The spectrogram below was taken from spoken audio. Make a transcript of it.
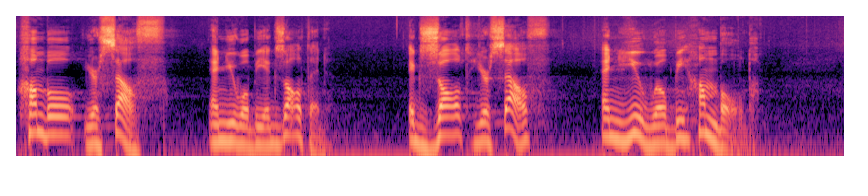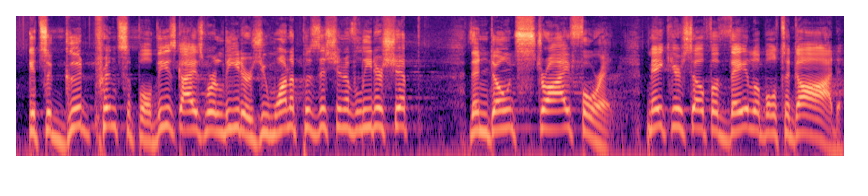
humble yourself and you will be exalted. Exalt yourself, and you will be humbled. It's a good principle. These guys were leaders. You want a position of leadership? Then don't strive for it. Make yourself available to God.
